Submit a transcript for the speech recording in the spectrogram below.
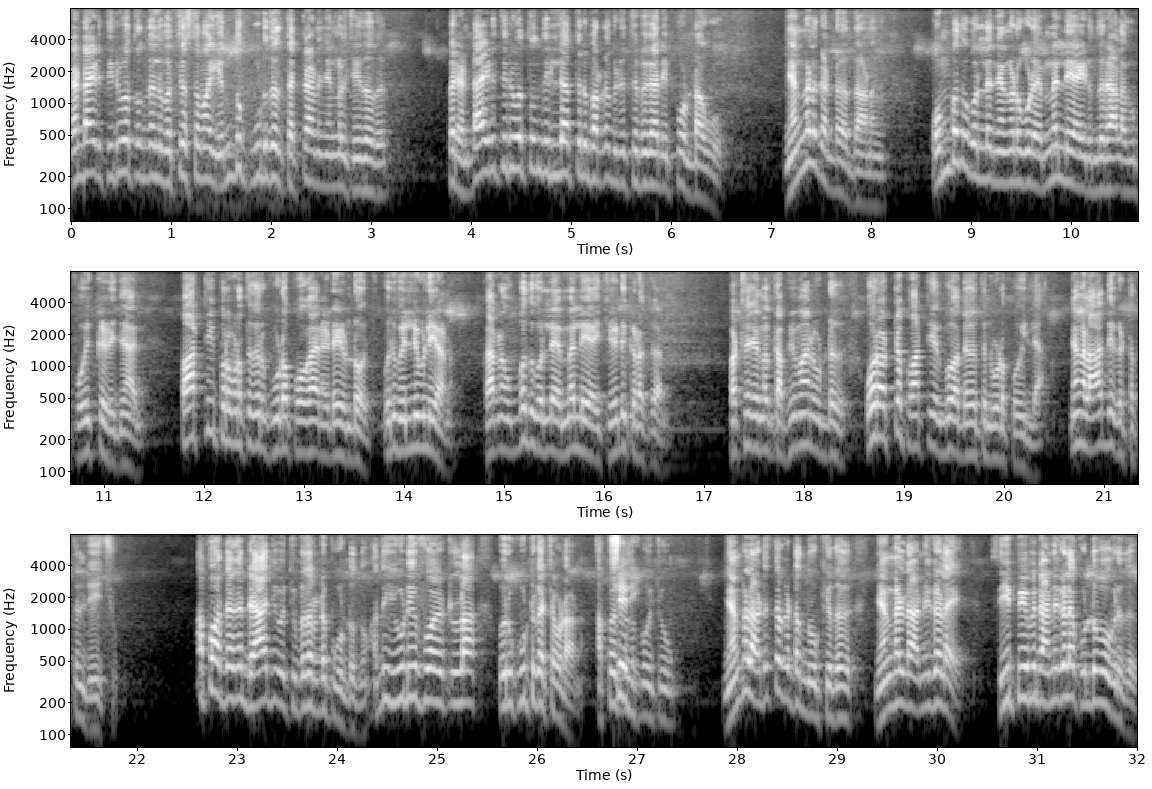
രണ്ടായിരത്തി ഇരുപത്തൊന്നിൽ വ്യത്യസ്തമായി എന്ത് കൂടുതൽ തെറ്റാണ് ഞങ്ങൾ ചെയ്തത്? ഇപ്പം രണ്ടായിരത്തി ഇരുപത്തൊന്നിൽ ഇല്ലാത്തൊരു ഭരണവിരുദ്ധ വികാരം ഇപ്പോൾ ഉണ്ടാവുമോ ഞങ്ങൾ കണ്ടതെന്താണ് ഒമ്പത് കൊല്ലം ഞങ്ങളുടെ കൂടെ എം എൽ എ ആയിരുന്ന ഒരാൾ അങ്ങ് പോയി കഴിഞ്ഞാൽ പാർട്ടി പ്രവർത്തകർ കൂടെ പോകാൻ ഇടയുണ്ടോ ഒരു വെല്ലുവിളിയാണ്. കാരണം ഒമ്പത് കൊല്ലം എം എൽ എ ആയി ചേടിക്കിടക്കുകയാണ്. പക്ഷേ ഞങ്ങൾക്ക് അഭിമാനമുണ്ട്. ഒരൊറ്റ പാർട്ടി അംഗവും അദ്ദേഹത്തിന്റെ കൂടെ പോയില്ല. ഞങ്ങൾ ആദ്യഘട്ടത്തിൽ ജയിച്ചു. അപ്പോൾ അദ്ദേഹം രാജിവെച്ച് ഉപതെരഞ്ഞെടുപ്പ് കൊണ്ടുവന്നു. അത് യു ഡി എഫ് ആയിട്ടുള്ള ഒരു കൂട്ടുകച്ചവടമാണ്. അപ്പോൾ. സംഭവിച്ചു? ഞങ്ങൾ അടുത്ത ഘട്ടം നോക്കിയത് ഞങ്ങളുടെ അണികളെ സി പി എമ്മിന്റെ അണികളെ കൊണ്ടുപോകരുത്.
